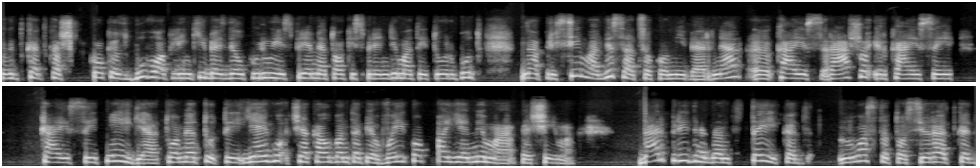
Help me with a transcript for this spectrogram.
kad kad kažkokios buvo aplinkybės dėl kurių jis priėmė tokį sprendimą tai turbūt na prisiima visą atsakomybę ar ne e, ką jis rašo ir ką jisai ką jisai teigia tuo metu. Tai jeigu čia kalbant apie vaiko paėmimą apie šeimą dar pridedant tai kad nuostatos yra kad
